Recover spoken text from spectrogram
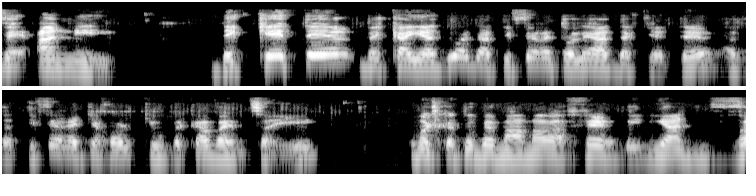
ועני. דכתר, וכידוע דתפארת עולה עד הכתר, אז התפארת יכול, כי הוא בקו האמצעי, כמו שכתוב במאמר אחר בעניין ו'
